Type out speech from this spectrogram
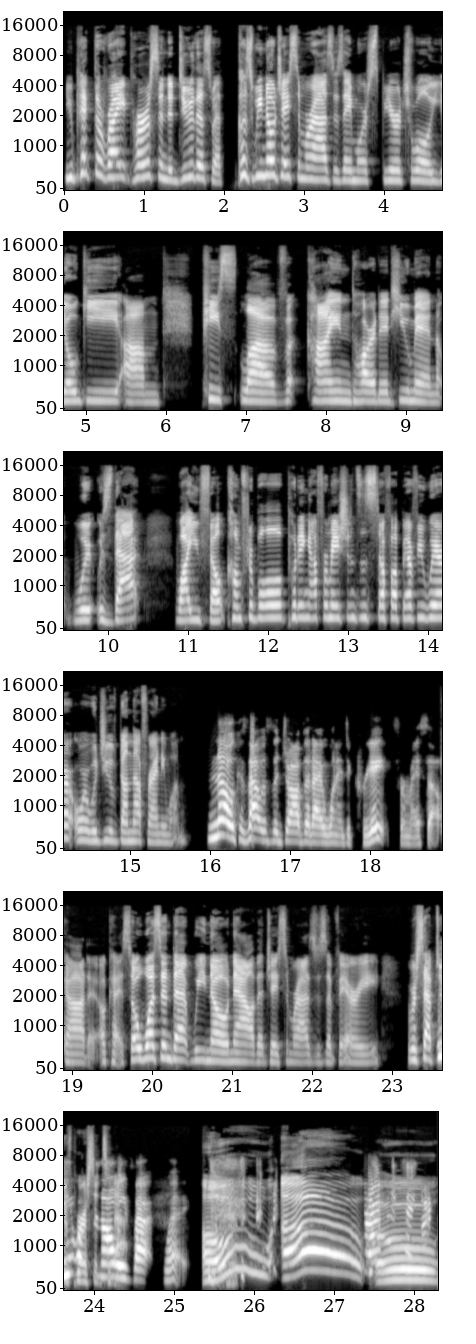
You picked the right person to do this with because we know Jason Mraz is a more spiritual yogi, um, peace, love, kind-hearted human. Was that why you felt comfortable putting affirmations and stuff up everywhere, or would you have done that for anyone? No, because that was the job that I wanted to create for myself. Got it. Okay, so it wasn't that we know now that Jason Mraz is a very receptive he person. Wasn't always that. that way. Oh, oh, oh.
